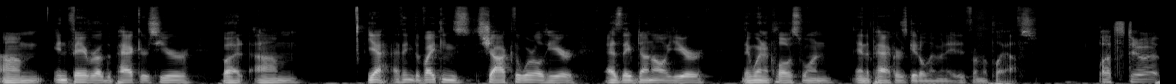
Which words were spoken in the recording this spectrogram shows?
um, in favor of the Packers here. But um, yeah, I think the Vikings shock the world here as they've done all year. They win a close one, and the Packers get eliminated from the playoffs. Let's do it.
